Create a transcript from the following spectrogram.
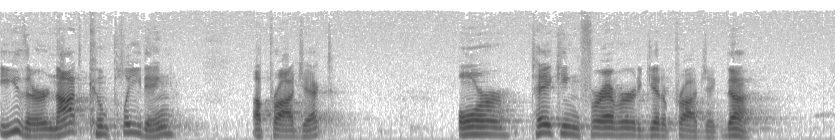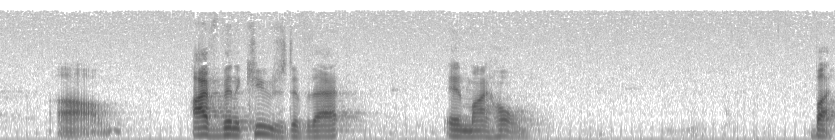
either not completing a project or taking forever to get a project done. Um, I've been accused of that in my home. But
